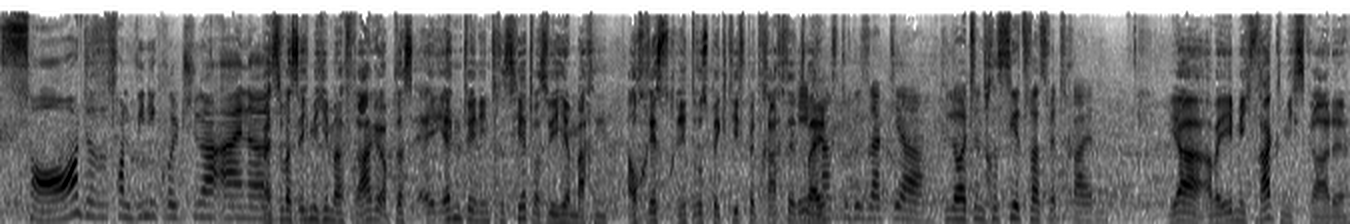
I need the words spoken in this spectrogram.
Saw. Das ist von Vinikultur eine... Weißt du, was ich mich immer frage, ob das irgendwen interessiert, was wir hier machen, auch retrospektiv betrachtet, Eben weil hast du gesagt, ja. Die Leute interessiert was wir treiben. ja, aber eben ich frage mich gerade,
